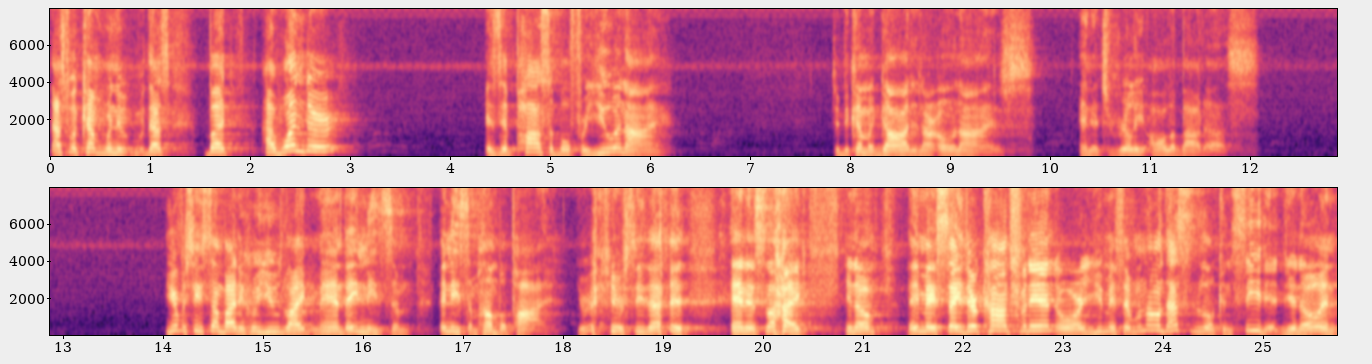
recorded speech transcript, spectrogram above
That's what comes when it, that's, but I wonder, is it possible for you and I to become a God in our own eyes? And it's really all about us. You ever see somebody who you like, man, they need some, they need some humble pie. You, ever see that? And it's like, you know, they may say they're confident, or you may say, well, no, that's a little conceited, you know. And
